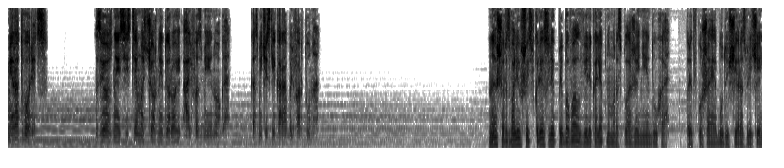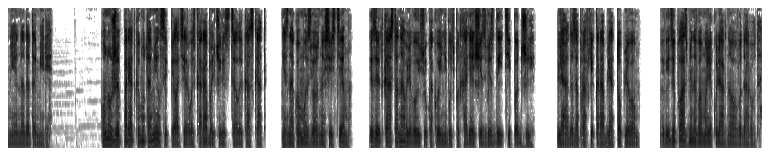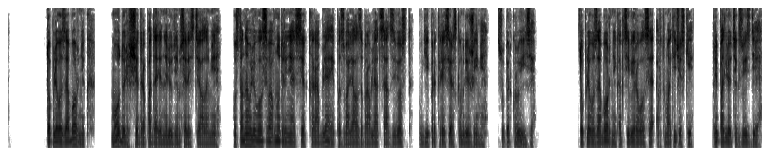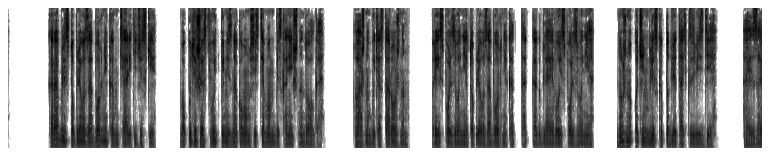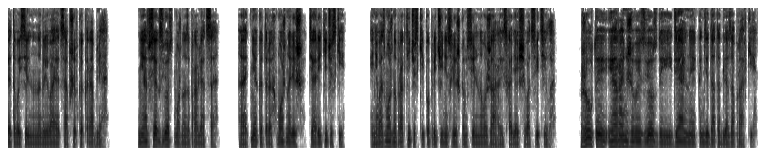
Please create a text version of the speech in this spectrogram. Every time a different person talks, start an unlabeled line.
Миротворец. Звездная система с черной дырой Альфа-Змеенога. Космический корабль «Фортуна». Нэш, развалившись в кресле, пребывал в великолепном расположении духа, предвкушая будущее развлечение на датамире. Он уже порядком утомился пилотировать корабль через целый каскад незнакомых звездных систем, изредка останавливаясь у какой-нибудь подходящей звезды типа G для дозаправки корабля топливом в виде плазменного молекулярного водорода. Топливозаборник, модуль, щедро подаренный людям селестиалами, устанавливался во внутренний отсек корабля и позволял заправляться от звезд в гиперкрейсерском режиме, суперкруизе. Топливозаборник активировался автоматически при подлете к звезде. Корабль с топливозаборником теоретически мог путешествовать по незнакомым системам бесконечно долго. Важно быть осторожным при использовании топливозаборника, так как для его использования нужно очень близко подлетать к звезде, а из-за этого сильно нагревается обшивка корабля. Не от всех звезд можно заправляться, а от некоторых можно лишь теоретически и невозможно практически по причине слишком сильного жара, исходящего от светила. Желтые и оранжевые звезды — идеальные кандидаты для заправки.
